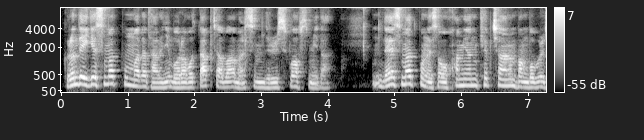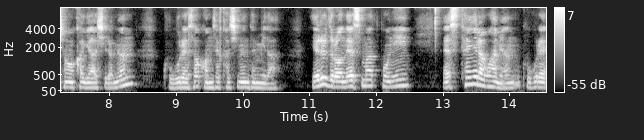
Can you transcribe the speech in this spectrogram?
그런데 이게 스마트폰마다 다르니 뭐라고 딱 잡아 말씀드릴 수가 없습니다. 내 스마트폰에서 화면 캡처하는 방법을 정확하게 하시려면 구글에서 검색하시면 됩니다. 예를 들어 내 스마트폰이 S10이라고 하면 구글에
